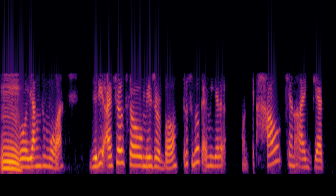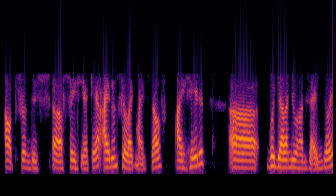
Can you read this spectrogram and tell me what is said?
Hmm. Goyang semua. Jadi I feel so miserable. Terus gue kayak mikir how can I get out from this uh, phase ya kayak I don't feel like myself. I hate it. Uh, gue jalan juga nggak bisa enjoy.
